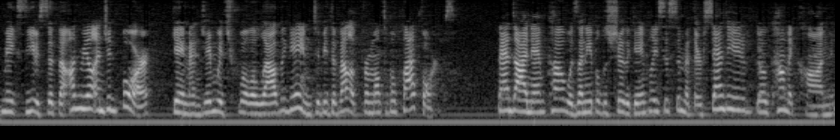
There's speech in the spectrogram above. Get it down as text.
makes use of the Unreal Engine 4 game engine, which will allow the game to be developed for multiple platforms. Bandai Namco was unable to show the gameplay system at their San Diego Comic Con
